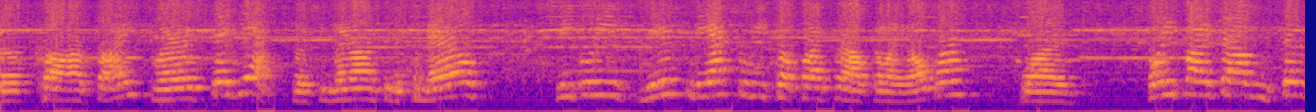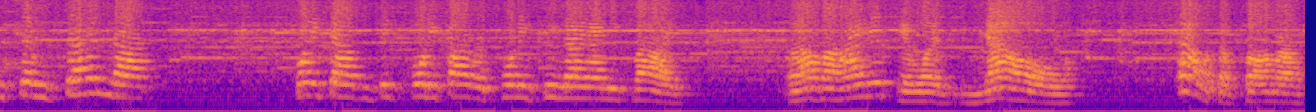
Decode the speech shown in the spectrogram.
the car price where it said yes. So she went on to the Camaro. She believes near to the actual retail price without going over was Twenty-five thousand seven seven seven, not twenty thousand six forty-five or twenty-two nine ninety-five. Well, behind it, it was no. That was a bummer.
